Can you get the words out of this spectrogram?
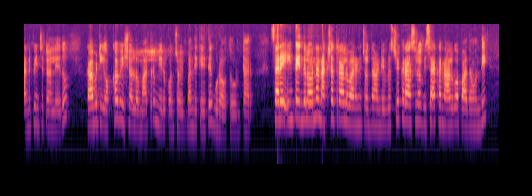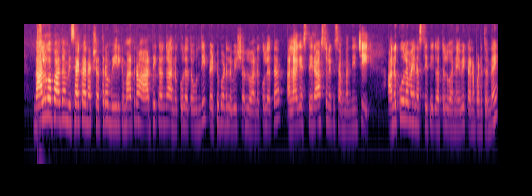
కనిపించటం లేదు. కాబట్టి ఒక్క విషయంలో మాత్రం మీరు కొంచెం ఇబ్బందికి అయితే గురవుతూ ఉంటారు. సరే ఇంకా ఇందులో ఉన్న నక్షత్రాల వారిని చూద్దామండి. వృశ్చిక రాశిలో విశాఖ నాలుగో పాదం ఉంది. నాలుగో పాదం విశాఖ నక్షత్రం వీరికి మాత్రం ఆర్థికంగా అనుకూలత ఉంది. పెట్టుబడుల విషయంలో అనుకూలత అలాగే స్థిరాస్తులకి సంబంధించి అనుకూలమైన స్థితిగతులు అనేవి కనపడుతున్నాయి.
